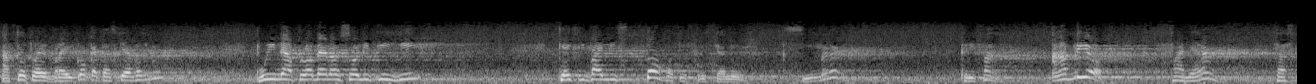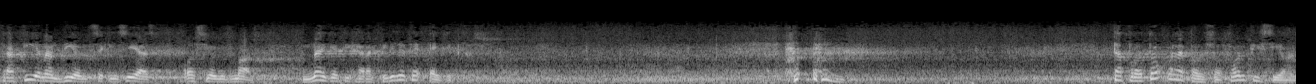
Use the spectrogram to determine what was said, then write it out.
αυτό το εβραϊκό κατασκεύασμα που είναι απλωμένο σε όλη τη γη και έχει βάλει στόχο τους χριστιανούς. Σήμερα κρυφά αύριο φανερά θα στραφεί εναντίον της Εκκλησίας ο Σιωνισμός. Να γιατί χαρακτηρίζεται Αίγυπτος. Τα πρωτόκολλα των σοφών της Ιών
